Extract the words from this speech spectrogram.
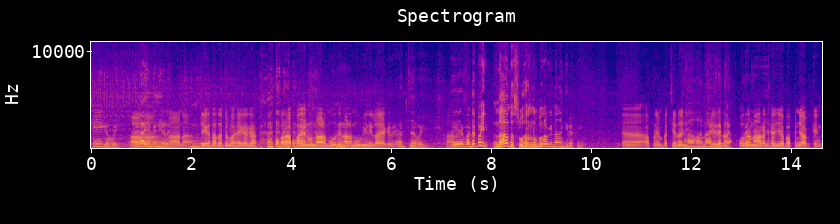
ਠੀਕ ਹੈ ਬਾਈ ਦਿਖਾਈ ਵੀ ਨਹੀਂ ਹਲੇ। ਨਾ ਨਾ ਦੇਖਦਾ ਤਾਂ ਚਲੋ ਹੈਗਾਗਾ ਪਰ ਆਪਾਂ ਇਹਨੂੰ ਨਾਲ ਮੂੰਹ ਦੇ ਨਾਲ ਮੂੰਹ ਵੀ ਨਹੀਂ ਲਾਇਆ ਕਿਤੇ। ਅੱਛਾ ਬਾਈ। ਤੇ ਵੱਡੇ ਭਾਈ ਨਾਂ ਦੱਸੋ ਹਰ ਨੂੰ ਬੋਲੋ ਕਿ ਨਾਂ ਕੀ ਰੱਖੀਏ? ਆਪਣੇ ਬੱਚੇ ਦਾ ਜੀ ਹਾਂ ਹਾਂ ਨਾਂ ਕੀ ਰੱਖਿਆ? ਉਹਦਾ ਨਾਮ ਰੱਖਿਆ ਜੀ ਆਪਾਂ ਪੰਜਾਬ ਕਿੰਗ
